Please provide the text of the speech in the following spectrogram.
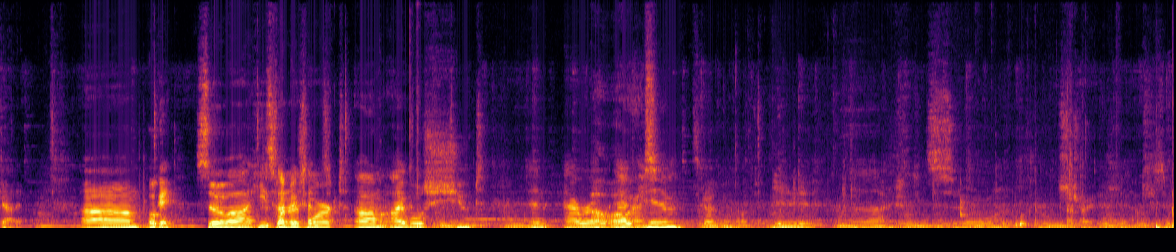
Got it. Um, okay, so uh, he's Does that make Hunter's sense? marked. Um, I will shoot an arrow Oh, oh, I at see. him. it's got to be an object. Yeah, yeah, yeah. Uh, actually, so let's try to hit.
